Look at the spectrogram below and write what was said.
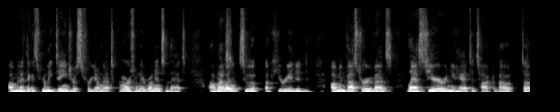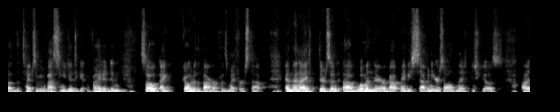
Um, and I think it's really dangerous for young entrepreneurs when they run into that. Um, I went to a, a curated um, investor event last year, and you had to talk about uh, the types of investing you did to get invited. And so I go to the bar was my first stop, and then I there's a, a woman there about maybe seven years old, and, I, and she goes, uh,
